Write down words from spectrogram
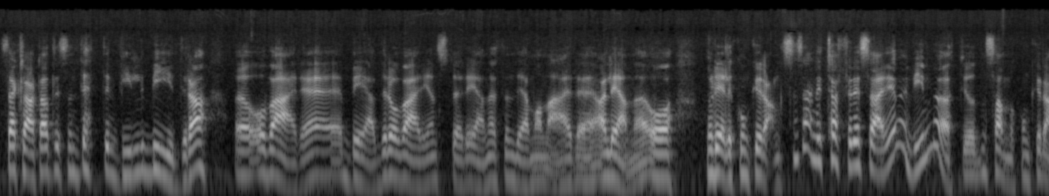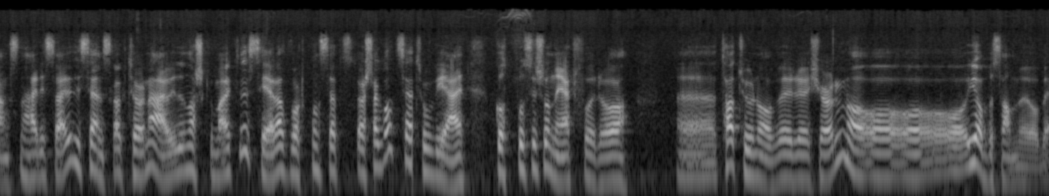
Så det er klart at liksom, dette vil bidra eh, å være bedre og være i en større enhet enn det man er eh, alene. Og når det gjelder konkurransen, så er den litt tøffere i Sverige, men vi møter jo den samme konkurransen her i Sverige de svenske aktørene er jo i det norske markedet, ser at vårt konsept står seg godt. Så jeg tror vi er godt posisjonert for å uh, ta turen over kjølen og, og, og, jobbe sammen med ØOB.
